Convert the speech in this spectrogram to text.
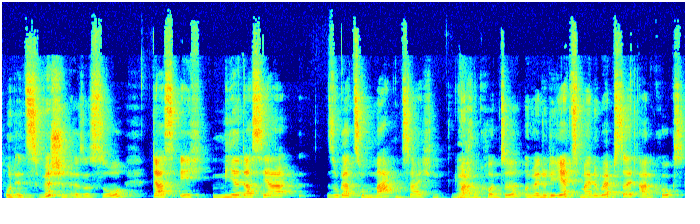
Und inzwischen ist es so, dass ich mir das ja sogar zum Markenzeichen machen ja. konnte. Und wenn du dir jetzt meine Website anguckst,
